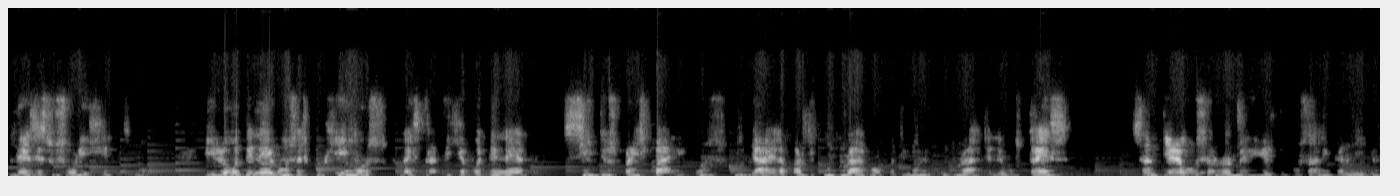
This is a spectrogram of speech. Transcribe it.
desde sus orígenes. ¿no? Y luego tenemos, escogimos, la estrategia fue tener sitios prehispánicos, ya en la parte cultural, como patrimonio cultural, tenemos tres, Santiago, Cerro Medio y el Tepozal en Carmillo,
